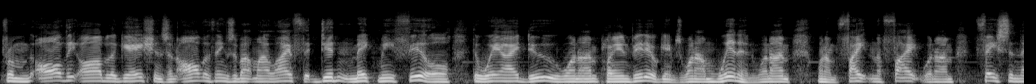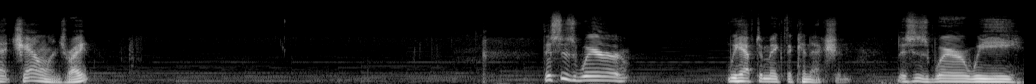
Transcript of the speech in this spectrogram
from all the obligations and all the things about my life that didn't make me feel the way I do when I'm playing video games, when I'm winning, when I'm when I'm fighting the fight, when I'm facing that challenge, right? This is where we have to make the connection. This is where we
